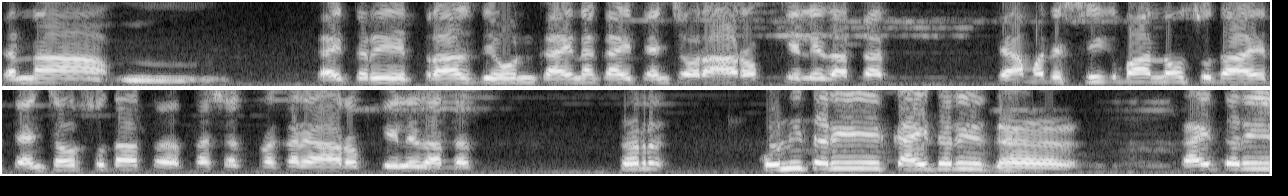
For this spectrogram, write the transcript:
त्यांना काहीतरी त्रास देऊन काही ना काही त्यांच्यावर आरोप केले जातात. त्यामध्ये शीख बांधव सुद्धा आहेत त्यांच्यावर सुद्धा त- तशाच प्रकारे आरोप केले जातात. तर कोणीतरी काहीतरी घ- काहीतरी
